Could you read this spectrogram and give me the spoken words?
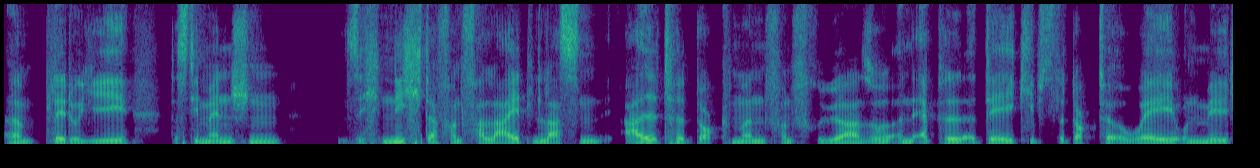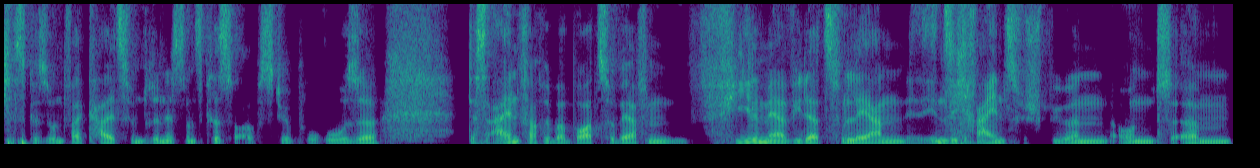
ähm, Plädoyer, dass die Menschen sich nicht davon verleiten lassen, alte Dogmen von früher, so ein Apple a day keeps the doctor away und Milch ist gesund, weil Kalzium drin ist, sonst kriegst du Osteoporose, das einfach über Bord zu werfen, viel mehr wieder zu lernen, in sich reinzuspüren und ähm,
